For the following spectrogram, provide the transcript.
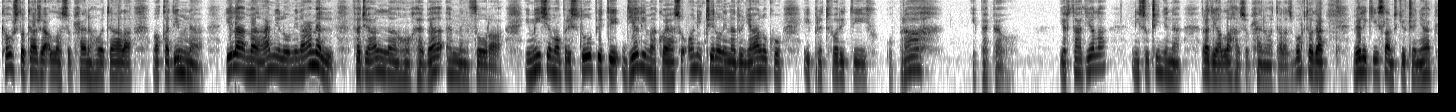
Kao što kaže Allah subhanahu wa ta'ala وَقَدِمْنَا إِلَا مَا عَمِلُوا مِنْ عَمَلْ فَجَعَلْنَاهُ هَبَاءً مَنْثُورًا I mi ćemo pristupiti dijelima koja su oni činili na dunjaluku i pretvoriti ih u prah i pepeo. Jer ta djela nisu činjena radi Allaha subhanahu wa ta'ala. Zbog toga veliki islamski učenjak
